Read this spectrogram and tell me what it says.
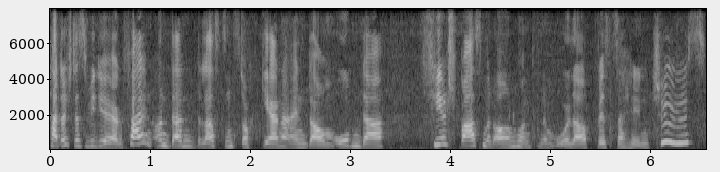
hat euch das Video ja gefallen und dann lasst uns doch gerne einen Daumen oben da. Viel Spaß mit euren Hunden im Urlaub. Bis dahin. Tschüss.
